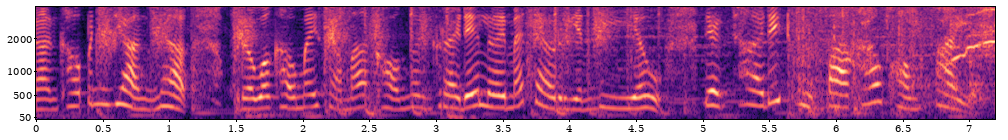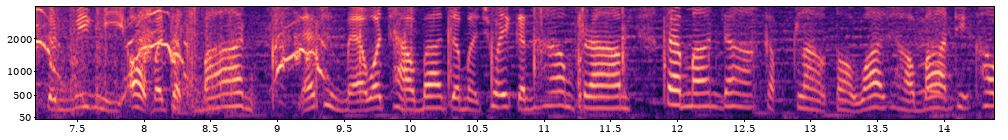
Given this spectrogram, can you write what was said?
งานเขาเป็นอย่างหนัก เพราะว่าเขาไม่สามารถขอเงินใครได้เลยแม้แต่เหรียญเดียว เด็กชายได้ถูกปาข้าวของใส่ จนวิ่งหนีออกมาจากบ้าน และถึงแม้ว่าชาวบ้านจะมาช่วยกันห้ามปราม แต่มารดากับกล่าวต่อว่าชาวบ้านที่เข้า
